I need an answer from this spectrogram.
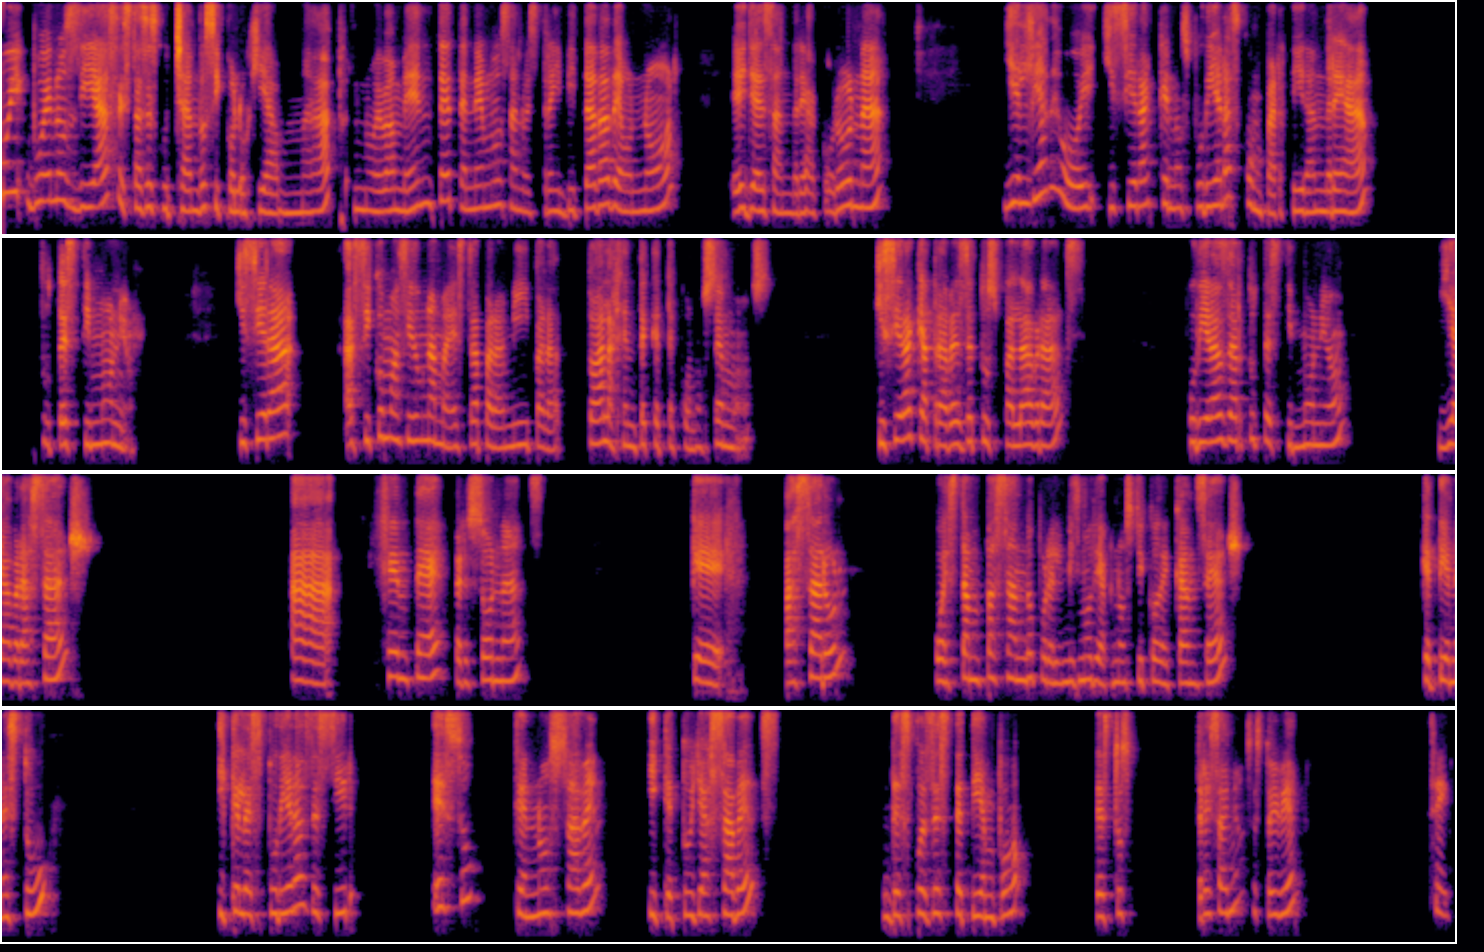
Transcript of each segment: Muy buenos días, estás escuchando Psicología MAP. Nuevamente tenemos a nuestra invitada de honor, ella es Andrea Corona. Y el día de hoy quisiera que nos pudieras compartir, Andrea, tu testimonio. Quisiera, así como has sido una maestra para mí y para toda la gente que te conocemos, quisiera que a través de tus palabras pudieras dar tu testimonio y abrazar a gente, personas que pasaron o están pasando por el mismo diagnóstico de cáncer que tienes tú y que les pudieras decir eso que no saben y que tú ya sabes después de este tiempo, de estos tres años, ¿estoy bien? Sí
